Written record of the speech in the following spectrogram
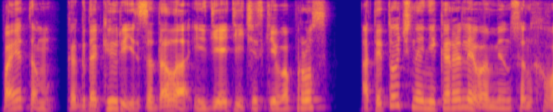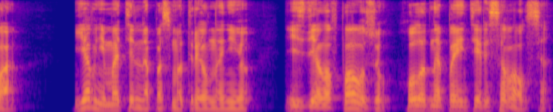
Поэтому, когда Кюри задала идиотический вопрос «А ты точно не королева Мюнсенхва?», я внимательно посмотрел на нее и, сделав паузу, холодно поинтересовался.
